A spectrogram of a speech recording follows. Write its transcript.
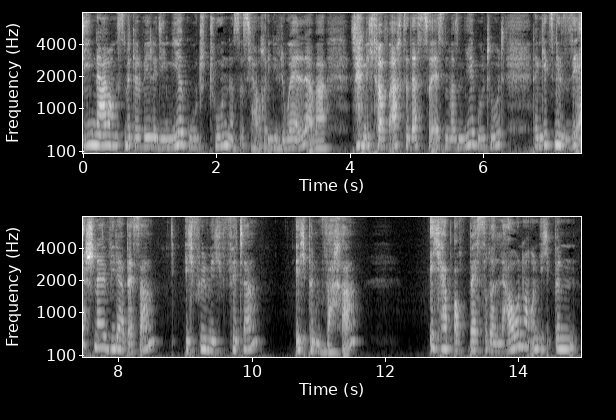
die Nahrungsmittel wähle, die mir gut tun, das ist ja auch individuell, aber wenn ich darauf achte, das zu essen, was mir gut tut, dann geht's mir sehr schnell wieder besser. Ich fühle mich fitter, ich bin wacher, ich habe auch bessere Laune und ich bin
